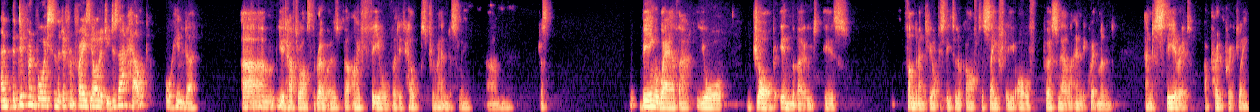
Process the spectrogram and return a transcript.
And the different voice and the different phraseology, does that help or hinder? Um, you'd have to ask the rowers, but I feel that it helps tremendously. Um, just being aware that your job in the boat is fundamentally, obviously, to look after safety of personnel and equipment and steer it appropriately,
